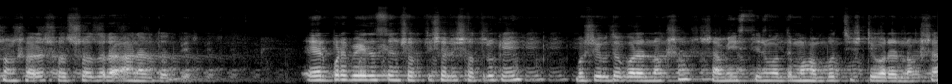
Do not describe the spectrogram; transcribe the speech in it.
সংসারে শস্যতারা আনার তদবির। এরপরে পেয়ে যাচ্ছেন শক্তিশালী শত্রুকে বশীভূত করার নকশা। স্বামী স্ত্রীর মধ্যে মহাব্বত সৃষ্টি করার নকশা।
